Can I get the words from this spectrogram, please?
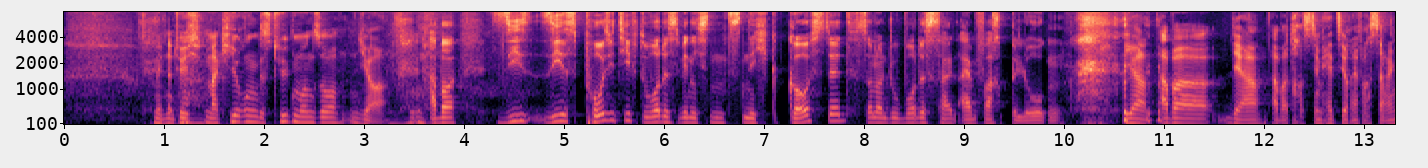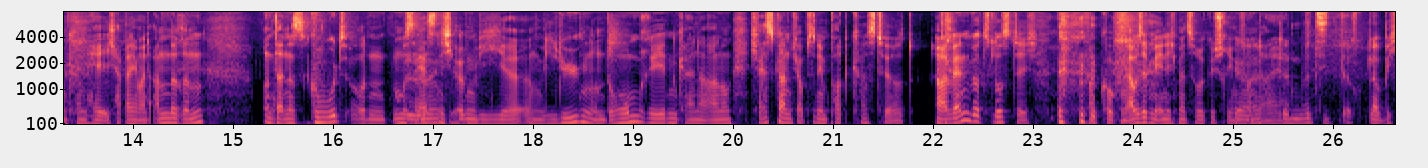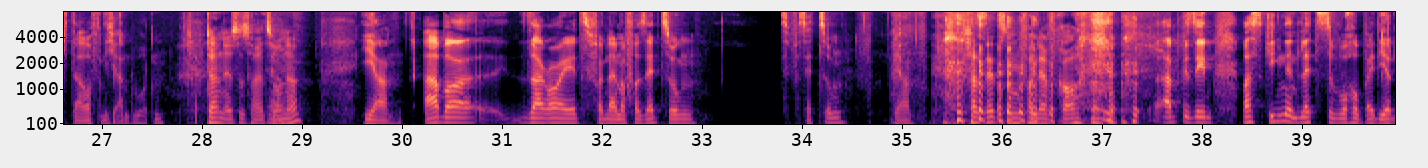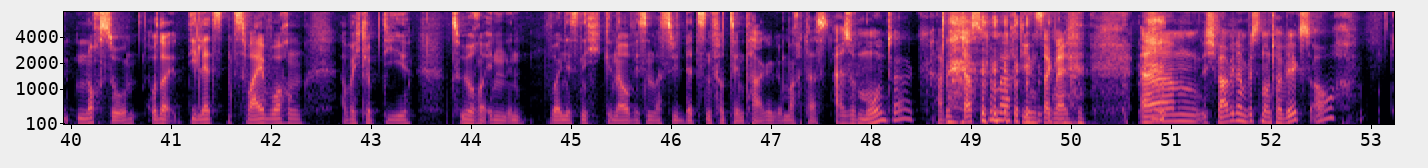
Mit natürlich Markierungen des Typen und so. Ja. Aber sie, sie ist positiv, du wurdest wenigstens nicht geghostet, sondern du wurdest halt einfach belogen. Ja, aber ja, aber trotzdem hätte sie auch einfach sagen können, hey, ich habe ja jemand anderen und dann ist gut und muss ja jetzt nicht irgendwie, äh, irgendwie lügen und rumreden, keine Ahnung. Ich weiß gar nicht, ob sie den Podcast hört. Aber wenn, wird's lustig. Mal gucken. Aber sie hat mir eh nicht mehr zurückgeschrieben, von daher. Dann, Dann wird sie, glaube ich, darauf nicht antworten. ist es halt so, Ja. ne? Ja, aber äh, sagen wir mal jetzt von deiner Versetzung. Versetzung? Ja. Versetzung von der Frau. Abgesehen, was ging denn letzte Woche bei dir noch so? Oder die letzten zwei Wochen? Aber ich glaube, die ZuhörerInnen in- wollen jetzt nicht genau wissen, was du die letzten 14 Tage gemacht hast. Also Montag habe ich das gemacht, Dienstag nein. Ähm, ich war wieder ein bisschen unterwegs auch.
